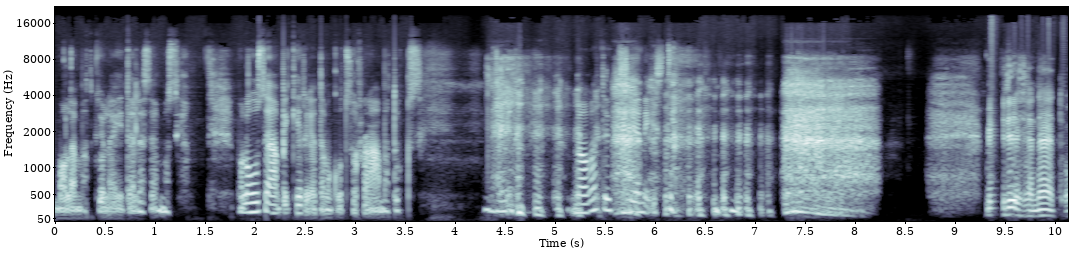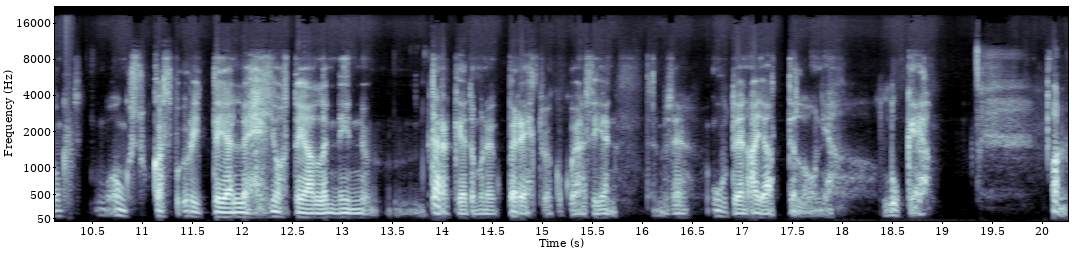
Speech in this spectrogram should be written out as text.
molemmat kyllä itselle semmoisia. Mulla on useampi kirja, jota mä kutsun raamatuksi. Niin, ne ovat yksiä niistä. Miten sä näet, onko kasvuyrittäjälle, johtajalle niin tärkeää perehtyä koko ajan siihen uuteen ajatteluun ja lukea? On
